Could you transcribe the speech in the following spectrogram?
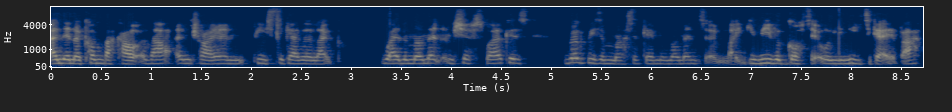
And then I come back out of that and try and piece together like where the momentum shifts were. Because rugby's a massive game of momentum. Like you've either got it or you need to get it back.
